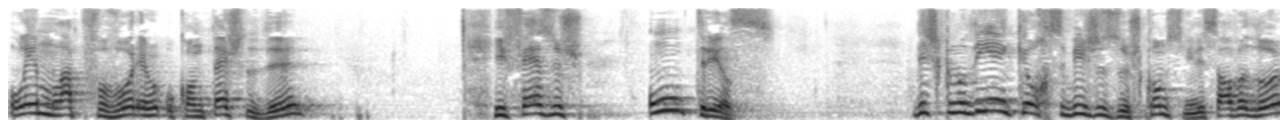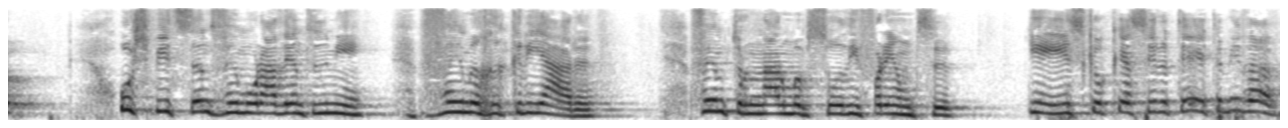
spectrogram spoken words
lê-me lá, por favor, o contexto de Efésios 1.13. Diz que no dia em que eu recebi Jesus como Senhor e Salvador, o Espírito Santo veio morar dentro de mim. Veio-me recriar. Veio-me tornar uma pessoa diferente. E é isso que eu quero ser até a eternidade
